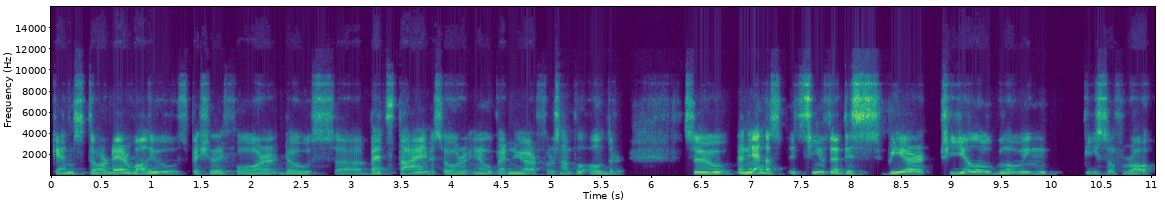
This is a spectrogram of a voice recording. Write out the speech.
can store their value especially for those uh, bad times or you know when you are for example older. So and yes it seems that this weird yellow glowing piece of rock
